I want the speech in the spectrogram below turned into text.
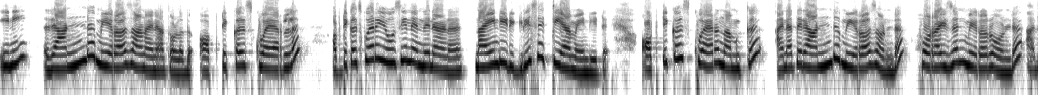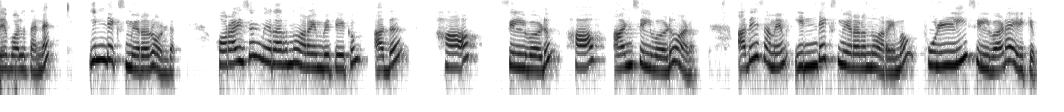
ഇനി രണ്ട് മിറേഴ്സ് ആണ് അതിനകത്തുള്ളത്. ഓപ്റ്റിക്കൽ സ്ക്വയറിൽ ഓപ്റ്റിക്കൽ സ്ക്വയർ യൂസ് ചെയ്യുന്ന എന്തിനാണ്? നയന്റി ഡിഗ്രി സെറ്റ് ചെയ്യാൻ വേണ്ടിയിട്ട്. ഓപ്റ്റിക്കൽ സ്ക്വയർ നമുക്ക് അതിനകത്ത് രണ്ട് മിറേഴ്സ് ഉണ്ട്. ഹൊറൈസൺ മിററും ഉണ്ട്. അതേപോലെ തന്നെ ഇൻഡെക്സ് മിററും ഉണ്ട്. ഹൊറൈസൺ മിറർ എന്ന് പറയുമ്പോഴത്തേക്കും അത് ഹാഫ് സിൽവേർഡും ഹാഫ് അൺസിൽവേർഡും ആണ്. അതേസമയം ഇൻഡെക്സ് മിറർ എന്ന് പറയുമ്പോൾ ഫുള്ളി സിൽവേർഡ് ആയിരിക്കും.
